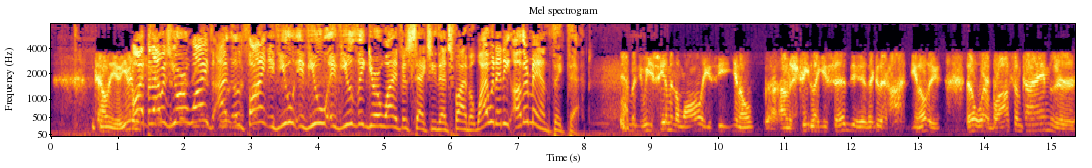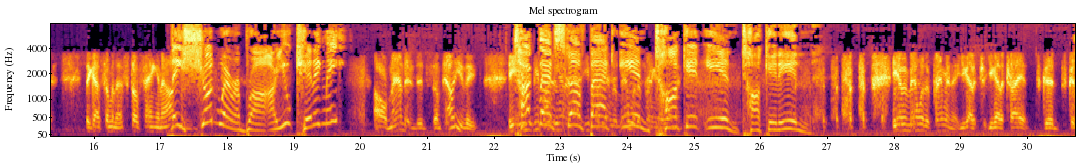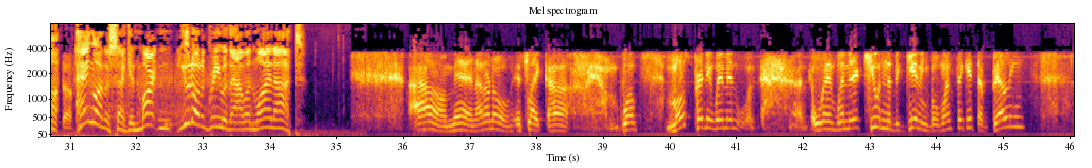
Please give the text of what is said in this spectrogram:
I'm telling you. All right, but that was your wife. I, uh, fine. If you if you if you think your wife is sexy, that's fine. But why would any other man think that? Yeah, but when you see them in the mall, you see, you know, uh, on the street, like you said, they're, they're hot. You know, they they don't wear a bra sometimes, or they got some of that stuff hanging out. They should wear a bra. Are you kidding me? Oh man, it, it's, I'm telling you, they he, tuck he that stuff back in. Tuck it in. Tuck it in. you haven't been with a pregnant. You got to you got to try it. It's good. It's good uh, stuff. Hang on a second, Martin. You don't agree with Alan. Why not? Oh man, I don't know. It's like, uh, well, most pregnant women when when they're cute in the beginning, but once they get the belly,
